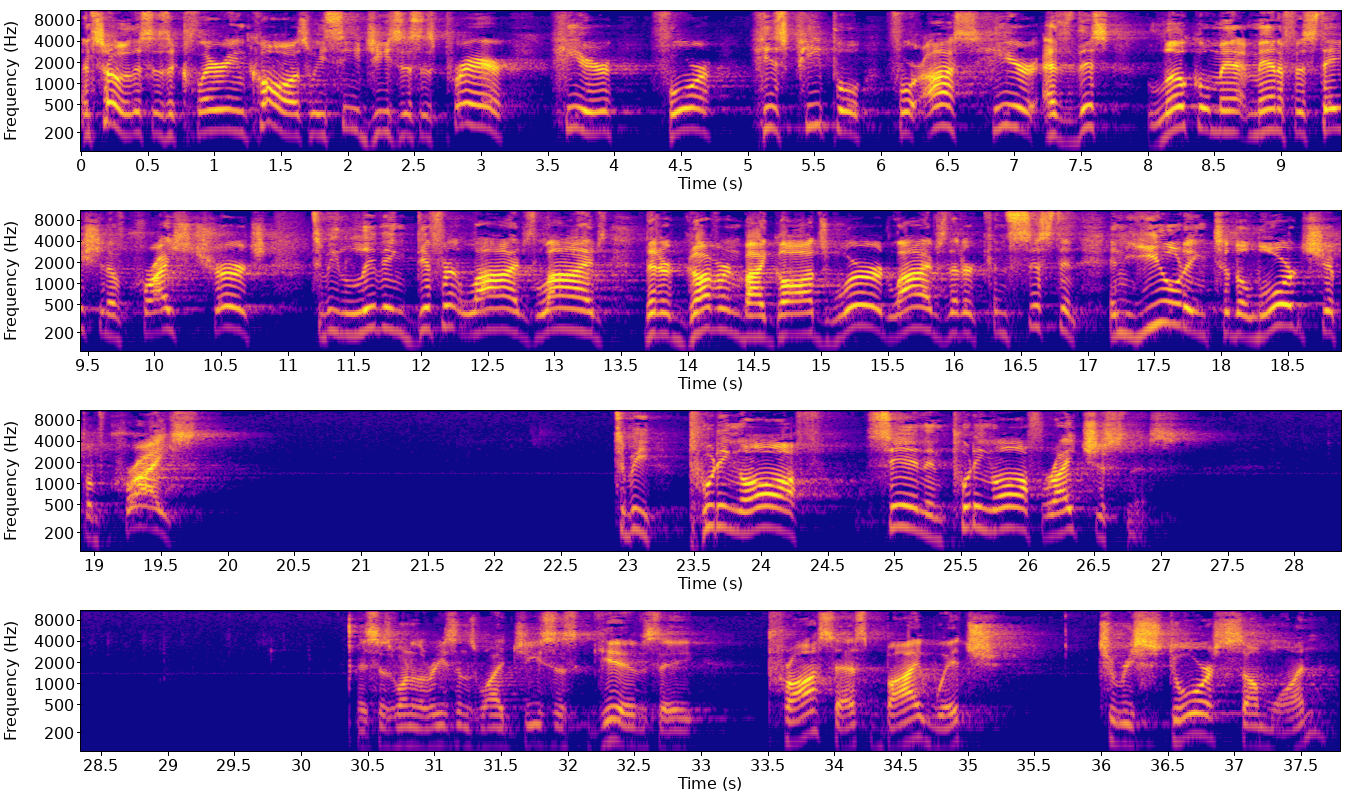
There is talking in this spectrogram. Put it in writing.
And so, this is a clarion call as we see Jesus' prayer here for his people, for us here as this local manifestation of Christ's church to be living different lives, lives that are governed by God's word, lives that are consistent and yielding to the lordship of Christ. To be putting off sin and putting off righteousness. This is one of the reasons why Jesus gives a process by which to restore someone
